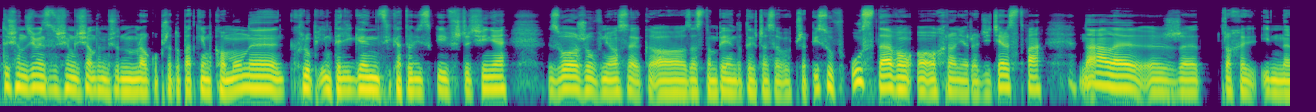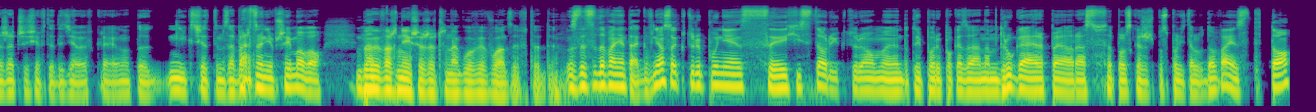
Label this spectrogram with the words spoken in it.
1987 roku, przed upadkiem komuny, Klub Inteligencji Katolickiej w Szczecinie złożył wniosek o zastąpienie dotychczasowych przepisów ustawą o ochronie rodzicielstwa, no ale że trochę inne rzeczy się wtedy działy w kraju, no to nikt się tym za bardzo nie przejmował. Były ważniejsze rzeczy na głowie władzy wtedy. Zdecydowanie tak. Wniosek, który płynie z historii, którą e, do tej pory pokazała nam druga RP oraz Polska Rzeczpospolita Ludowa, jest to,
